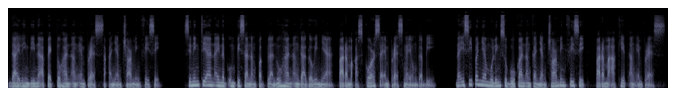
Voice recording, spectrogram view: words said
dahil hindi na apektuhan ang Empress sa kanyang charming physique. Si Ning Tian ay nag-umpisa ng pagplanuhan ang gagawin niya para makascore sa Empress ngayong gabi. Naisipan niya muling subukan ang kanyang charming physique para maakit ang Empress.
